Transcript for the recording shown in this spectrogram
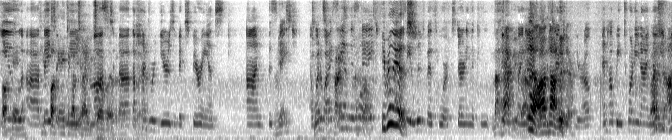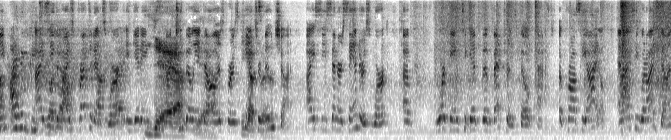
fucking- you, uh, if you fuck anything up basically tonight, it's over. Uh, the Yeah. hundred years of experience on the stage. And what do I see on this well. stage? He really I is. see Elizabeth's work starting the con- Not Civic happy about it. No, I'm not Protection either. Bureau and helping 29 I- million I'm- people. I think Pete's I see the down. vice president's work in getting Yeah, uh, $2 billion yeah. for his He cancer moonshot. I see Senator Sanders' work of working to get the veterans bill passed across the aisle. And I see what I've done,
